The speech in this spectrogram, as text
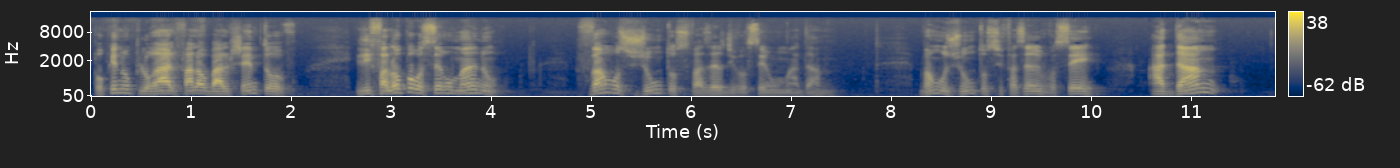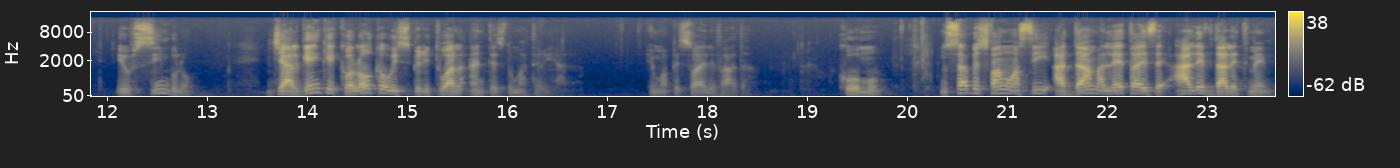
Por que no plural? Fala o Baal Shem Tov. Ele falou para o ser humano, vamos juntos fazer de você um Adam. Vamos juntos fazer de você Adam é o símbolo de alguém que coloca o espiritual antes do material é uma pessoa elevada. Como? Nos sábios falam assim, Adam, a letra é Aleph Dalet Mem.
